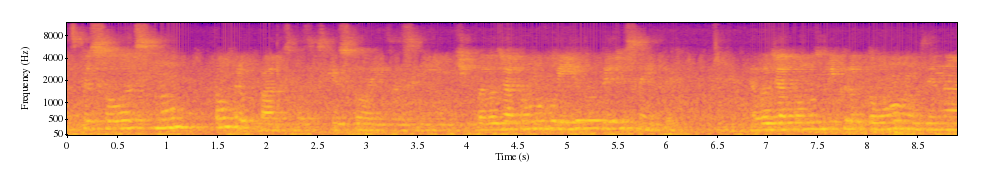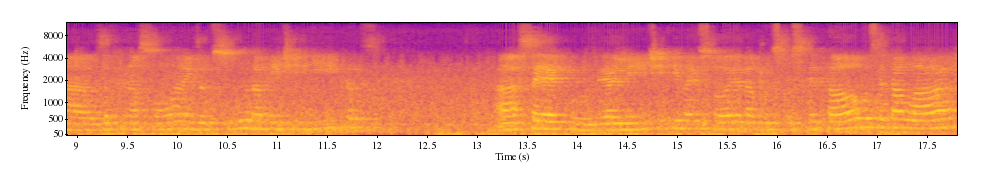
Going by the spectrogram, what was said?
as pessoas não estão preocupadas com essas questões, assim, tipo, elas já estão no ruído desde sempre. Elas já estão nos microtons e nas afinações absurdamente ricas há séculos. E a gente que na história da música ocidental, você está lá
